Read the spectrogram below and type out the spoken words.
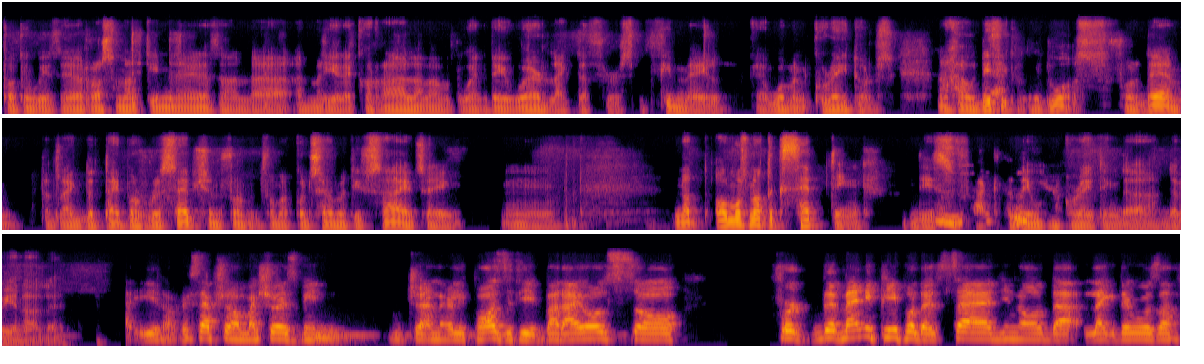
talking with uh, Rosa Martinez and, uh, and Maria de Corral about when they were like the first female uh, women curators and how difficult yeah. it was for them, that like the type of reception from, from a conservative side saying, mm, not almost not accepting this mm-hmm. fact that they were curating the, the Biennale. You know, reception of my show has been generally positive, but I also, for the many people that said, you know, that like there was a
